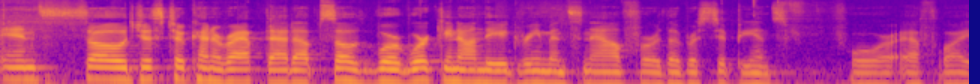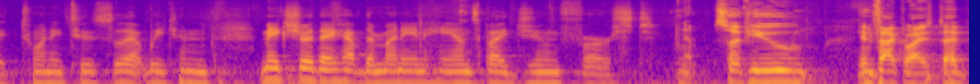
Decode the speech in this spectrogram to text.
And so just to kind of wrap that up, so we're working on the agreements now for the recipients for FY '22 so that we can make sure they have their money in hands by June 1st. Yep. So if you, in fact, I, I,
